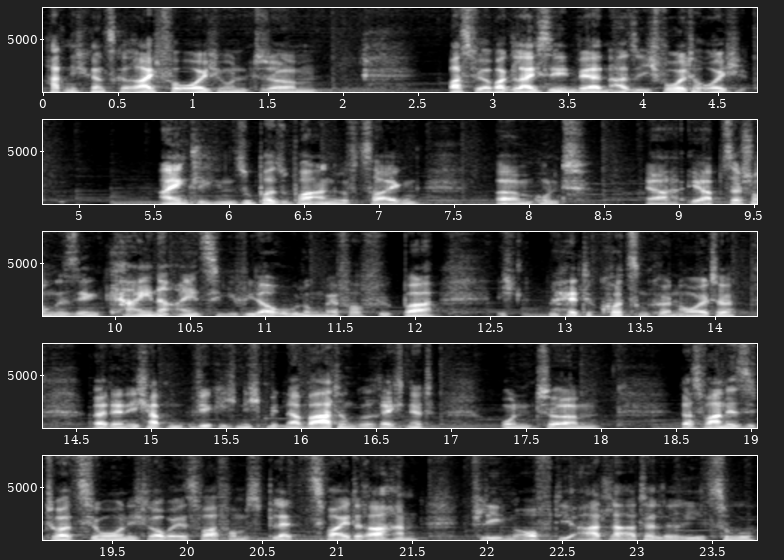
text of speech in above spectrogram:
Hat nicht ganz gereicht für euch und ähm, was wir aber gleich sehen werden, also ich wollte euch eigentlich einen super, super Angriff zeigen. Ähm, und ja, ihr habt es ja schon gesehen, keine einzige Wiederholung mehr verfügbar. Ich hätte kotzen können heute, äh, denn ich habe wirklich nicht mit einer Wartung gerechnet. Und ähm, das war eine Situation, ich glaube, es war vom Splat, zwei Drachen fliegen auf die Adlerartillerie zu.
